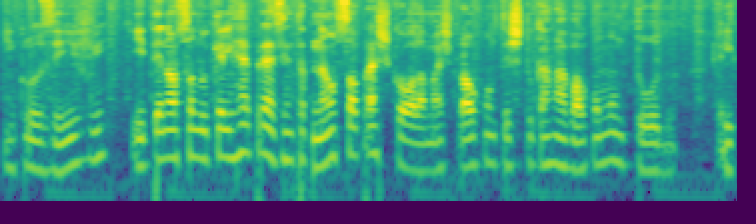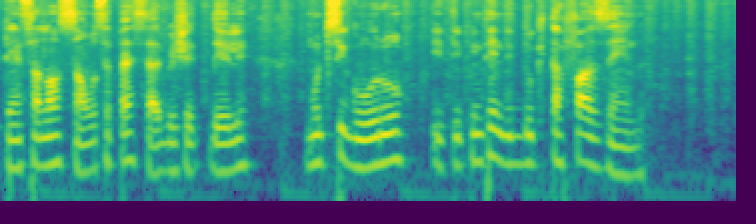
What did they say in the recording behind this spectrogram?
inclusive, e ter noção do que ele representa não só para a escola, mas para o contexto do carnaval como um todo. Ele tem essa noção, você percebe o jeito dele muito seguro e tipo entendido do que tá fazendo.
